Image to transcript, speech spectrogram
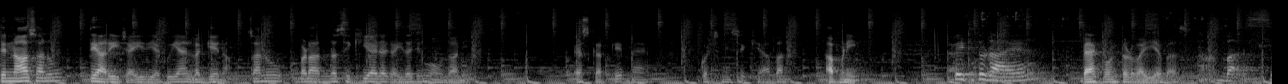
ਤੇ ਨਾ ਸਾਨੂੰ ਤਿਆਰੀ ਚਾਹੀਦੀ ਹੈ ਕੋਈ ਐਂ ਲੱਗੇ ਨਾ। ਸਾਨੂੰ ਬੜਾ ਨਸਿੱਖਿਆ ਜਿਹਾ ਚਾਹੀਦਾ ਜਿਹਨੂੰ ਆਉਂਦਾ ਨਹੀਂ। ਇਸ ਕਰਕੇ ਮੈਂ ਕੁਝ ਨਹੀਂ ਸਿੱਖਿਆ ਬਸ ਆਪਣੀ ਪਿੱਠ ਤੋਂ ਡਾਇਆ ਬੈਕਬੋਨ ਤੜਵਾਈ ਹੈ ਬਸ। ਬਸ।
